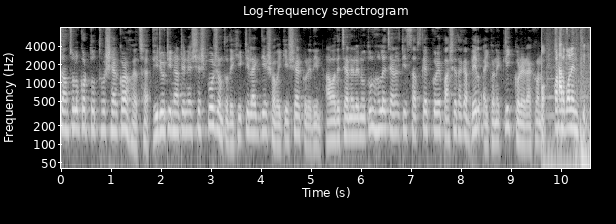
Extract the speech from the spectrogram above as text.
চাঞ্চল্যকর তথ্য শেয়ার করা হয়েছে। ভিডিওটি না টেনে শেষ পর্যন্ত দেখে একটি লাইক দিয়ে সবাইকে শেয়ার করে দিন। আমাদের চ্যানেলে নতুন হলে চ্যানেলটি সাবস্ক্রাইব করে পাশে থাকা বেল আইকনে ক্লিক করে রাখুন। কথা বলেন তিনি।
